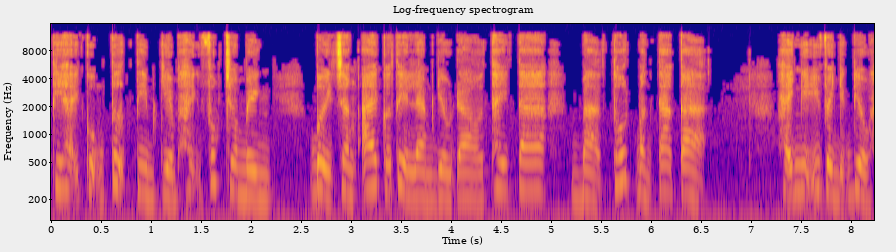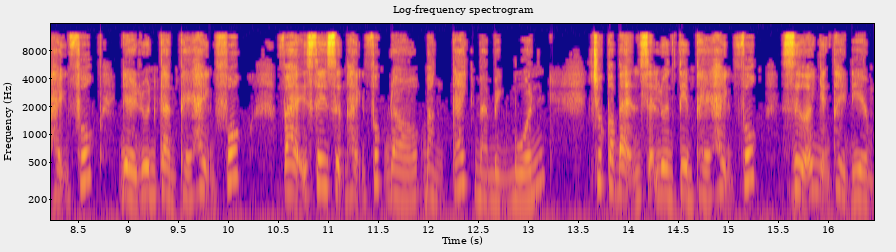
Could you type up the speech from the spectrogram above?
thì hãy cũng tự tìm kiếm hạnh phúc cho mình, bởi chẳng ai có thể làm điều đó thay ta mà tốt bằng ta cả. Hãy nghĩ về những điều hạnh phúc để luôn cảm thấy hạnh phúc và hãy xây dựng hạnh phúc đó bằng cách mà mình muốn. Chúc các bạn sẽ luôn tìm thấy hạnh phúc giữa những thời điểm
